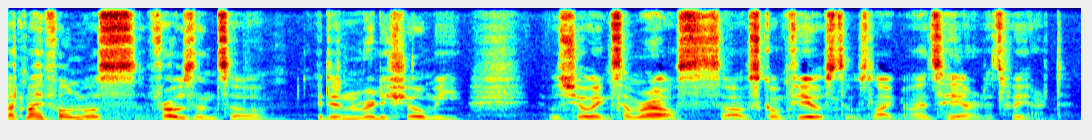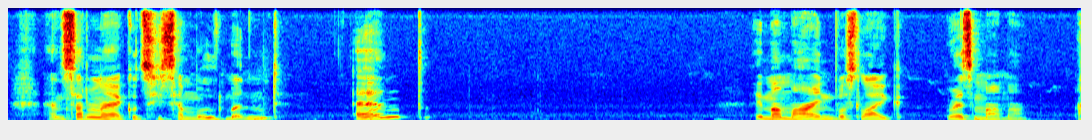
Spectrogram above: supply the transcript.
But my phone was frozen, so it didn't really show me. It was showing somewhere else, so I was confused. I was like, oh, it's here, that's weird. And suddenly I could see some movement, and in my mind was like, where's mama?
